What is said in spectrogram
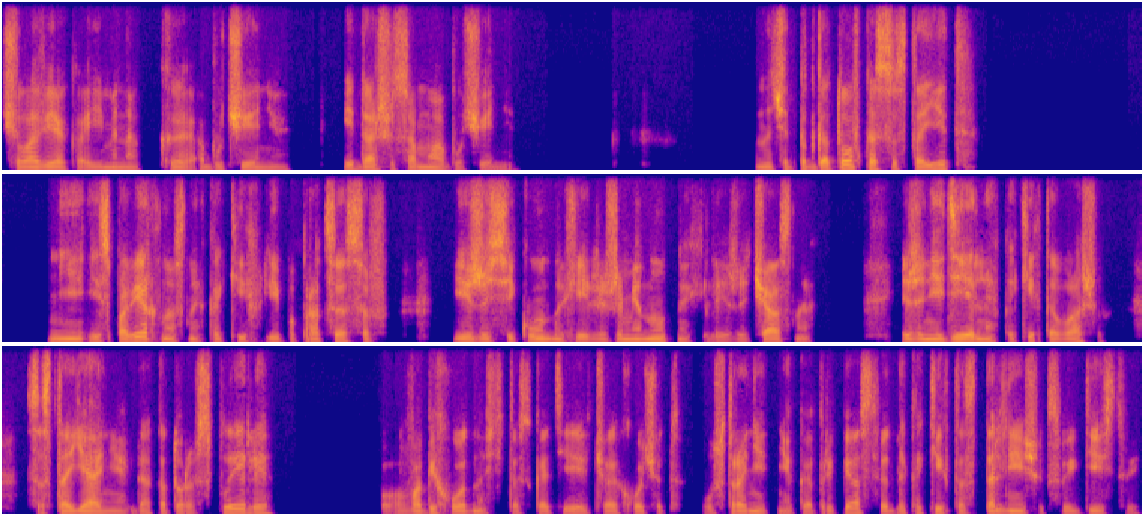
человека именно к обучению, и дальше само обучение. Значит, подготовка состоит не из поверхностных каких-либо процессов, ежесекундных, или ежеминутных, или ежечасных, еженедельных, каких-то ваших состояниях, да, которые всплыли в обиходности, так сказать, и человек хочет устранить некое препятствие для каких-то дальнейших своих действий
